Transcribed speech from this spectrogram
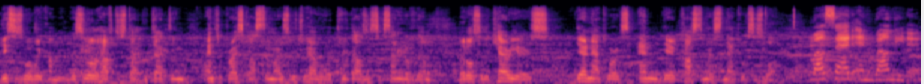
this is where we come in. This is where we have to start protecting enterprise customers, which we have over 3,600 of them, but also the carriers, their networks, and their customers' networks as well. Well said and well needed.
